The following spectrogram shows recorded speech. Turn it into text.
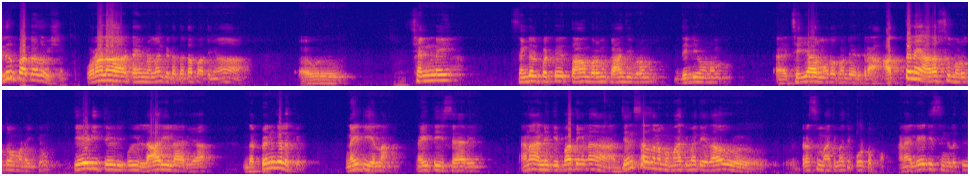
எதிர்பார்க்காத விஷயம். கொரோனா டைம்லலாம் கிட்டத்தட்ட பார்த்தீங்கன்னா ஒரு சென்னை செங்கல்பட்டு தாம்பரம் காஞ்சிபுரம் திண்டிவனம் செய்யார் முதற்கொண்டு இருக்கிற அத்தனை அரசு மருத்துவமனைக்கும் தேடி தேடி போய் லாரி லாரியா இந்த பெண்களுக்கு நைட்டி எல்லாம் நைட்டி சேரீ ஆனால் அன்னைக்கு பார்த்தீங்கன்னா ஜென்ஸாவது நம்ம மாற்றி மாற்றி ஏதாவது ஒரு ட்ரெஸ் மாற்றி மாற்றி போட்டுப்போம். ஆனால் லேடிஸுங்களுக்கு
